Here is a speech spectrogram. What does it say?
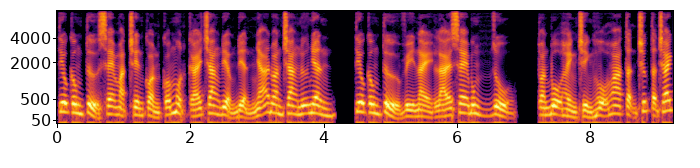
Tiêu công tử xe mặt trên còn có một cái trang điểm điển nhã đoan trang nữ nhân, tiêu công tử vì này lái xe bung rủ, toàn bộ hành trình hộ hoa tận chức tận trách,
